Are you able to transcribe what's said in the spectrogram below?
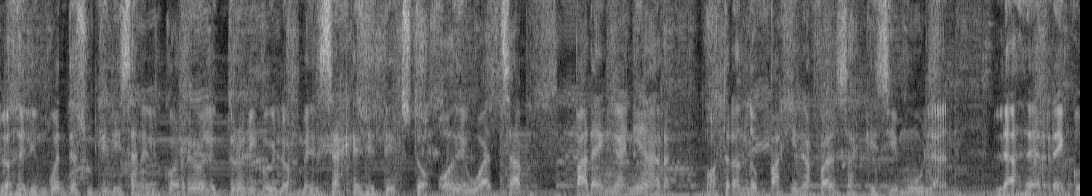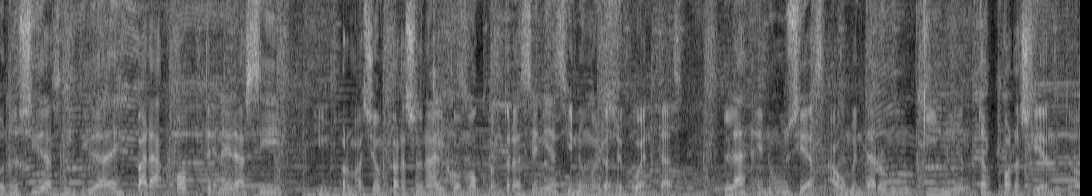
los delincuentes utilizan el correo electrónico y los mensajes de texto o de WhatsApp para engañar, mostrando páginas falsas que simulan las de reconocidas entidades para obtener así información personal como contraseñas y números de cuentas. Las denuncias aumentaron un 500%.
